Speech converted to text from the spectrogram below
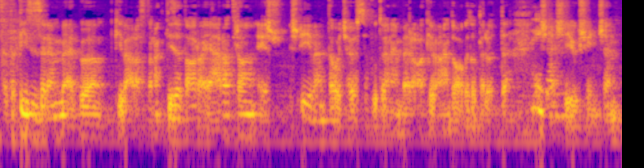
Tehát a tízezer emberből kiválasztanak tizet arra a járatra, és, és évente, hogyha összefut olyan emberrel, akivel már dolgozott előtte, és Igen. esélyük sincsen.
